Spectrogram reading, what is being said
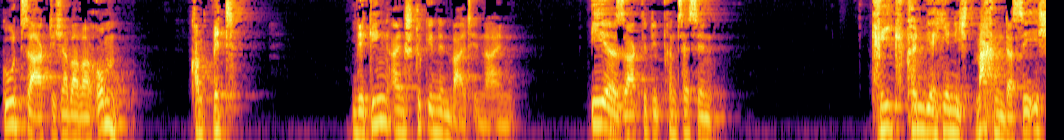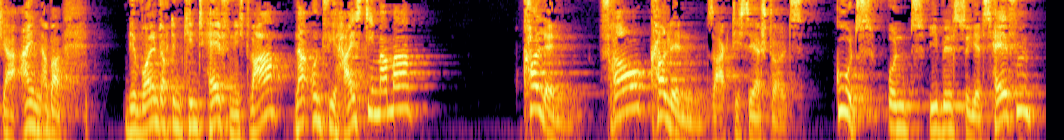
Gut, sagte ich, aber warum? Kommt mit. Wir gingen ein Stück in den Wald hinein. Ihr, sagte die Prinzessin, Krieg können wir hier nicht machen, das sehe ich ja ein, aber wir wollen doch dem Kind helfen, nicht wahr? Na, und wie heißt die Mama? Colin, Frau Colin, sagte ich sehr stolz. Gut, und wie willst du jetzt helfen?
